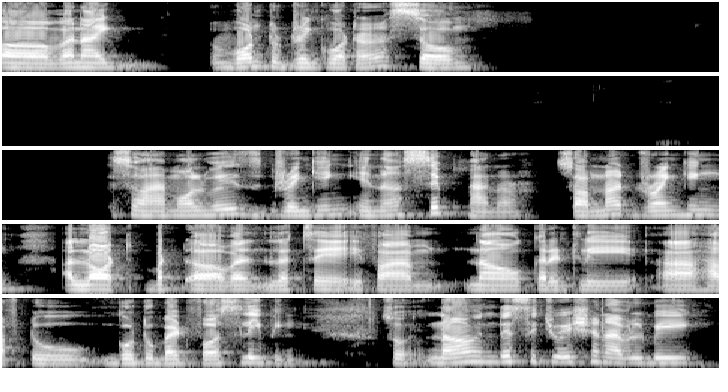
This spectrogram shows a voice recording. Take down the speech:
uh, when I want to drink water. So so I'm always drinking in a sip manner. So I'm not drinking a lot. But uh, when let's say if I'm now currently I have to go to bed for sleeping. So now in this situation, I will be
